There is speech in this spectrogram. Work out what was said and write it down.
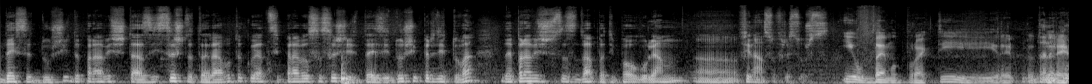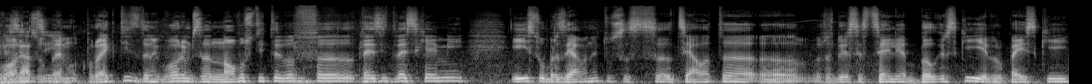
да. 10 души да правиш тази същата работа, която си правил с същите тези души, преди това да я правиш с два пъти по-голям а, финансов ресурс. И обем от проекти и ре, да не говорим за обем от проекти, да не говорим за новостите в а, тези две схеми и съобразяването с а, цялата, а, разбира се, с целия български и европейски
